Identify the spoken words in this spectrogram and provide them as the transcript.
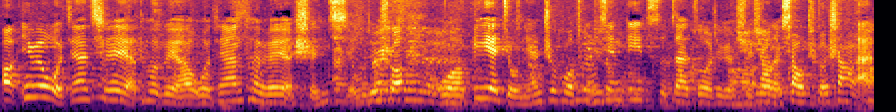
哦，因为我今天其实也特别，我今天特别也神奇，我就说我毕业九年之后，重新第一次在坐这个学校的校车上来，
